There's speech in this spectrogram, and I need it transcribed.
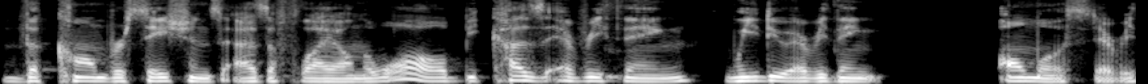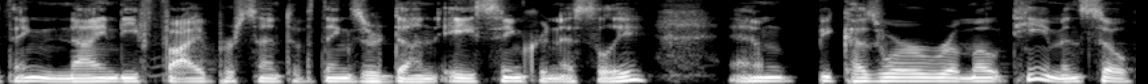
the conversations as a fly on the wall because everything we do everything almost everything 95% of things are done asynchronously and because we're a remote team and so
